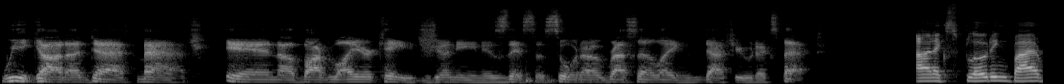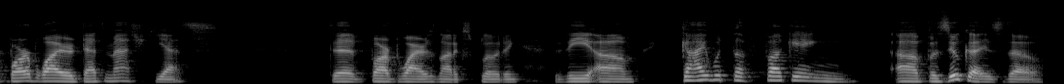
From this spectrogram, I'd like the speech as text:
We got a death match in a barbed wire cage. Janine, is this the sort of wrestling that you'd expect? An exploding bar- barbed wire death match? Yes. The barbed wire is not exploding. The um guy with the fucking uh bazooka is though.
